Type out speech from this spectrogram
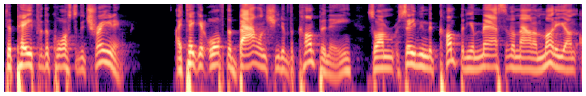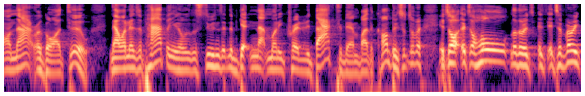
to pay for the cost of the training. I take it off the balance sheet of the company. So I'm saving the company a massive amount of money on, on that regard too. Now what ends up happening, you know, the students end up getting that money credited back to them by the company. So it's a it's a, it's a whole in other words, it's, it's a very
